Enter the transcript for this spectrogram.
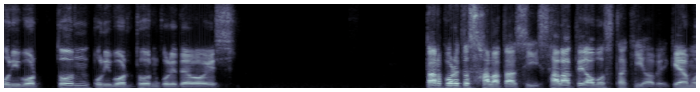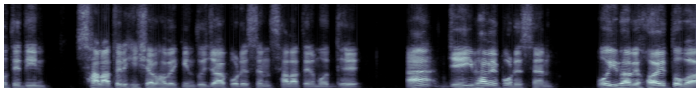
পরিবর্তন, পরিবর্ধন করে দেওয়া হয়েছে। তারপরে তো সালাত আসি। সালাতের অবস্থা কি হবে? কিয়ামতের দিন সালাতের হিসাব হবে কিন্তু যা পড়েছেন সালাতের মধ্যে, হ্যাঁ? যেইভাবে পড়েছেন ওইভাবে হয়তোবা,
